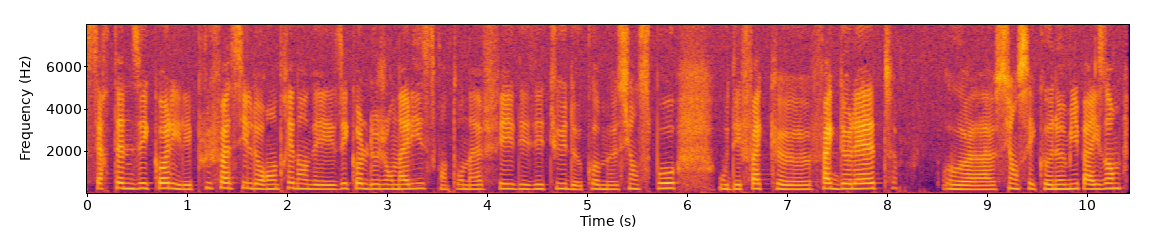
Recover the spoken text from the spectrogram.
certaines écoles, il est plus facile de rentrer dans des écoles de journalistes quand on a fait des études comme Sciences Po ou des fac, euh, fac de lettres ou euh, sciences économie par exemple,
